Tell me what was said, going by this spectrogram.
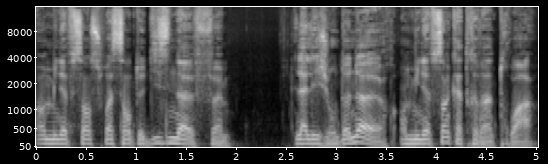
en 1979, la Légion d'honneur en 1983.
